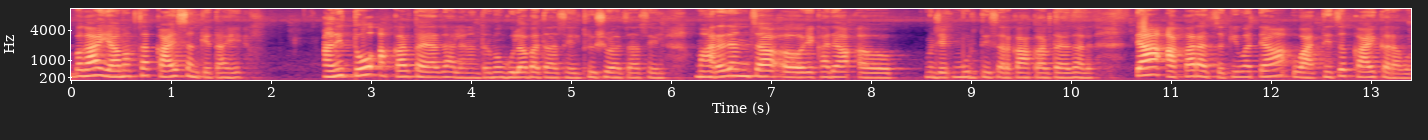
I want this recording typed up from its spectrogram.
बघा यामागचा काय संकेत आहे? आणि तो आकार तयार झाल्यानंतर मग गुलाबाचा असेल त्रिशूळाचा असेल महाराजांचा एखाद्या म्हणजे मूर्तीसारखा आकार तयार झाला. त्या आकाराचं किंवा त्या वातीचं काय करावं?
